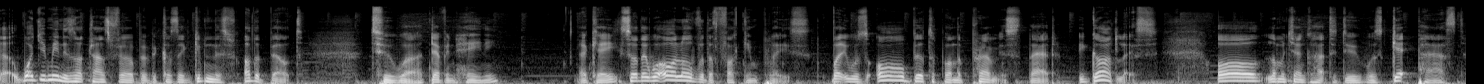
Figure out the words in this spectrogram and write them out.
uh, what do you mean it's not transferable? Because they're giving this other belt to uh, Devin Haney. Okay, so they were all over the fucking place. But it was all built upon the premise that regardless, all Lomachenko had to do was get past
